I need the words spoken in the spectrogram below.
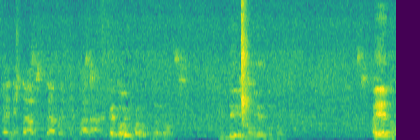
Ganyan dapat dapat yan para ano. Ito yung malap na, no? Hindi, ano yan, ano? Ayan, no?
